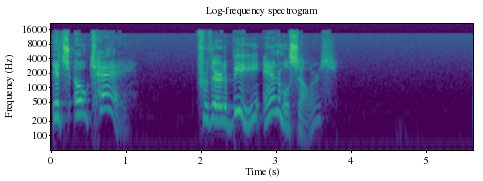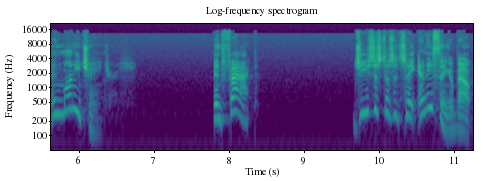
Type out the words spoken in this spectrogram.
It's okay for there to be animal sellers and money changers. In fact, Jesus doesn't say anything about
